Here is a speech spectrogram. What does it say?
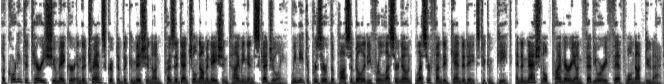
According to Terry Shumaker in the transcript of the Commission on Presidential Nomination Timing and Scheduling, we need to preserve the possibility for lesser-known, lesser-funded candidates to compete, and a national primary on February 5 will not do that.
